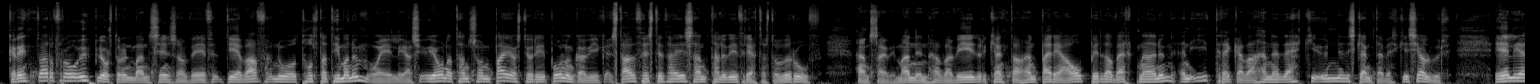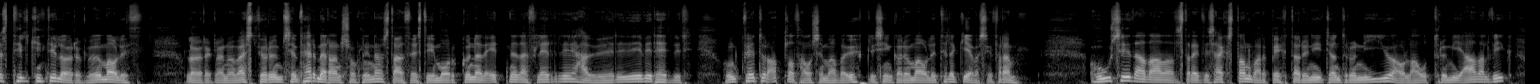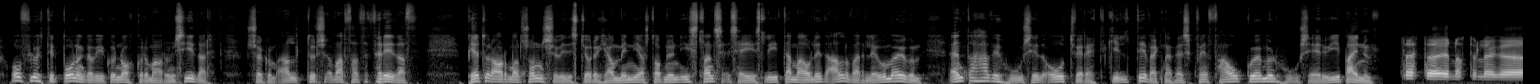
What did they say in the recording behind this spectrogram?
Greint var frá uppljósturinn mannsins á VF Devaf nú á 12. tímanum og Elias Jónatansson bæjastjóri í Bólungavík staðfesti það í samtali við fréttastofu Rúf. Hann sagði mannin hafa viður kent að hann bæri ábyrð á verknaðinum en ítrekkaði að hann hefði ekki unnið skemdaverki sjálfur. Elias tilkynnti lauruglu um álið. Lauruglan á vestfjörum sem fer með rannsóknina staðfesti í morgun að einn eða fleiri hafi verið yfirheyrðir. Hún hvetur alla þá sem hafa upplýsingar um álið til að gefa sig fram. Húsið að aðalstræti 16 var byggt árið 1909 á Látrum í Aðalvík og fluttir Bólengavíkur nokkurum árum síðar. Sögum aldurs var það friðað. Petur Ármannsson, sviðistjóru hjá Minjastofnun Íslands, segis líta málið alvarlegum augum, enda hafi húsið ótverett gildi vegna þess hver fágömul hús eru í bænum. Þetta er náttúrulega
